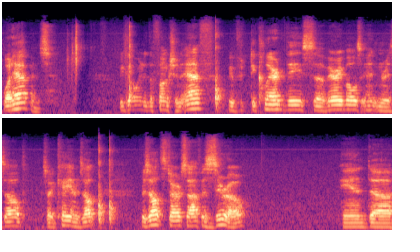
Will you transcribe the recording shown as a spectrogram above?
What happens? We go into the function f. We've declared these uh, variables int and result, sorry, k and result. Result starts off as 0 and uh,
